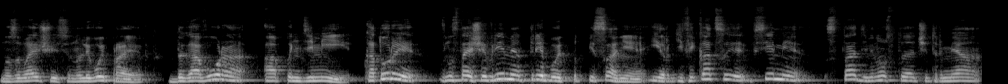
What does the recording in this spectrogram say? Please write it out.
называющийся «Нулевой проект» договора о пандемии, который в настоящее время требует подписания и ратификации всеми 194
